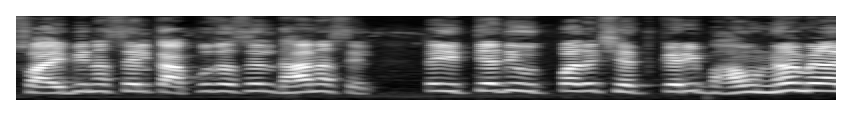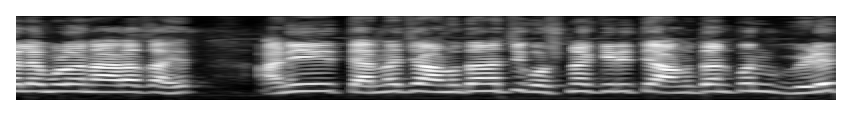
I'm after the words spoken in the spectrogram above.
सोयाबीन असेल कापूस असेल धान असेल तर इत्यादी उत्पादक शेतकरी भाव न मिळाल्यामुळे नाराज आहेत. आणि त्यांना जे अनुदानाची घोषणा केली ते अनुदान पण वेळेत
